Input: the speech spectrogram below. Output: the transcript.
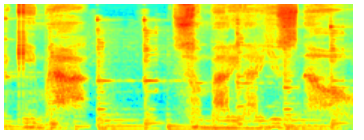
And Kimra, somebody that you.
